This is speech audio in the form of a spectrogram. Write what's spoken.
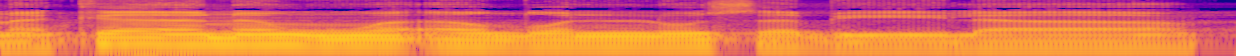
مكانا وأضل سبيلا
